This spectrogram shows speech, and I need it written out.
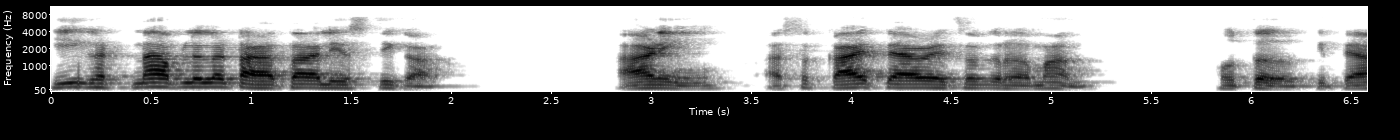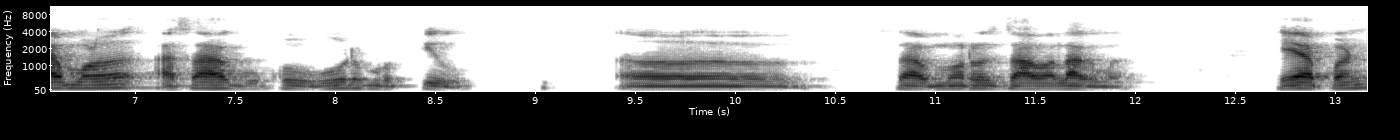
ही घटना आपल्याला टाळता आली असती का? आणि असं काय त्यावेळेचं ग्रहमान होतं की त्यामुळं असा हा मृत्यू अं, सामोरं जावं लागलं. हे आपण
